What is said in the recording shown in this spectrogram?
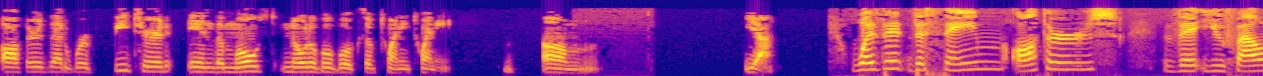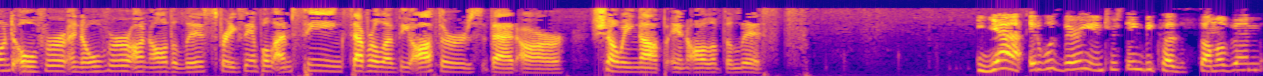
authors that were featured in the most notable books of 2020. Um, yeah. Was it the same authors that you found over and over on all the lists? For example, I'm seeing several of the authors that are showing up in all of the lists. Yeah, it was very interesting because some of them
